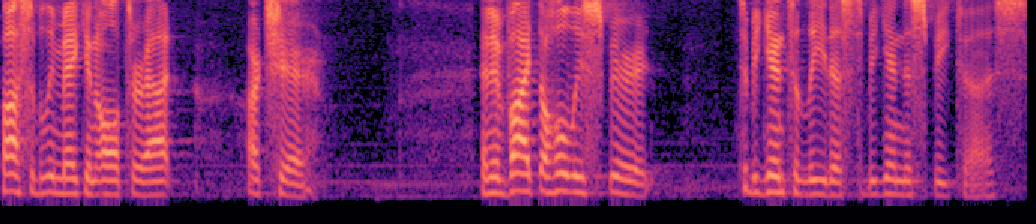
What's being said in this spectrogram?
possibly make an altar at our chair and invite the Holy Spirit to begin to lead us, to begin to speak to us.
